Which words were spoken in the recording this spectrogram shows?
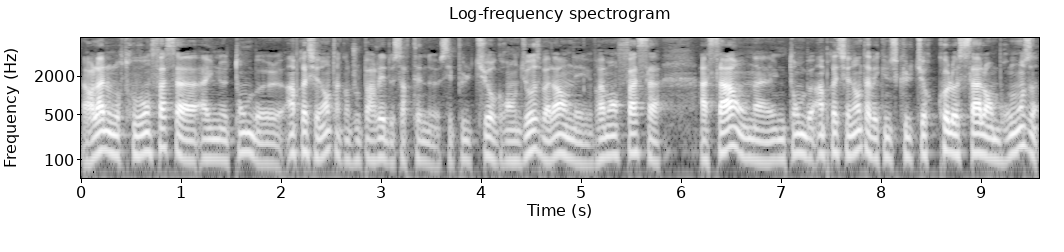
Alors là, nous nous retrouvons face à, une tombe impressionnante. hein, Quand je vous parlais de certaines sépultures grandioses, voilà, on est vraiment face à, à ça. On a une tombe impressionnante avec une sculpture colossale en bronze.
